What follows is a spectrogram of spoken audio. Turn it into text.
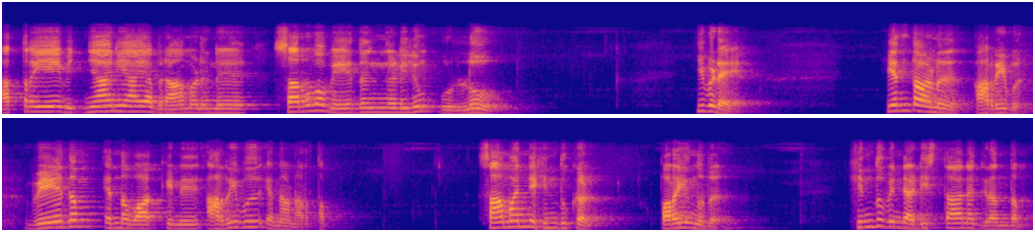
അത്രയേ വിജ്ഞാനിയായ ബ്രാഹ്മണന് സർവവേദങ്ങളിലും ഉള്ളൂ. ഇവിടെ എന്താണ് അറിവ്? വേദം എന്ന വാക്കിന് അറിവ് എന്നാണ് അർത്ഥം. സാമാന്യ ഹിന്ദുക്കൾ പറയുന്നത് ഹിന്ദുവിന്റെ അടിസ്ഥാന ഗ്രന്ഥം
